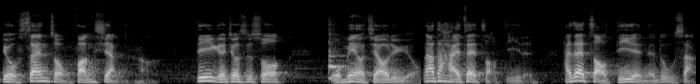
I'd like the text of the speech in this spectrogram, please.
有三种方向哈。第一个就是说我没有焦虑哦，那他还在找敌人，还在找敌人的路上，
